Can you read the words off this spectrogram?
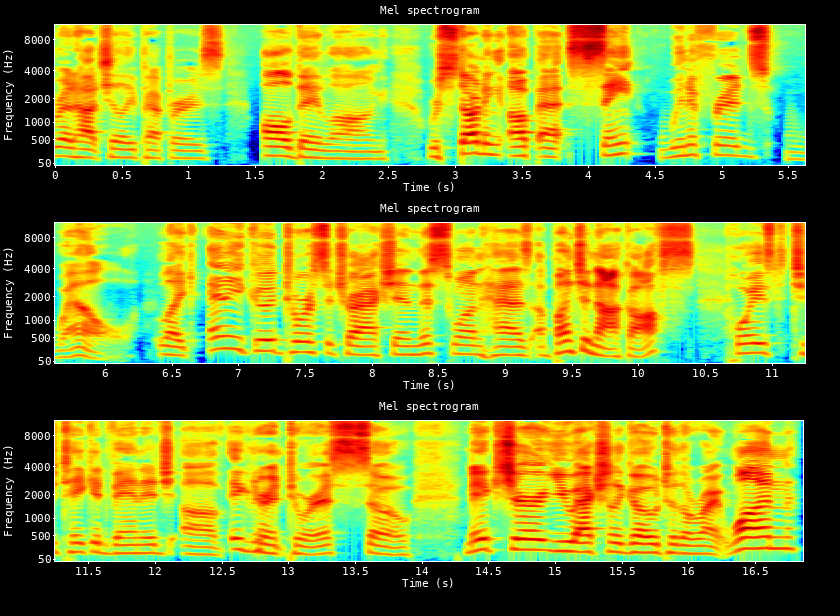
red hot chili peppers all day long. We're starting up at St. Winifred's Well. like any good tourist attraction, this one has a bunch of knockoffs poised to take advantage of ignorant tourists. So make sure you actually go to the right one.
